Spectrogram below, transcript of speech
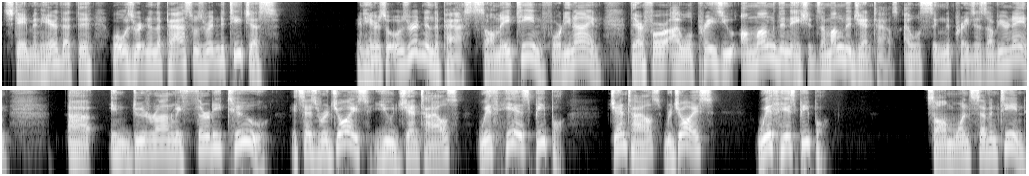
statement here that the what was written in the past was written to teach us and here's what was written in the past Psalm 18, 49. Therefore, I will praise you among the nations, among the Gentiles. I will sing the praises of your name. Uh, in Deuteronomy 32, it says, Rejoice, you Gentiles, with his people. Gentiles, rejoice with his people. Psalm 117,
